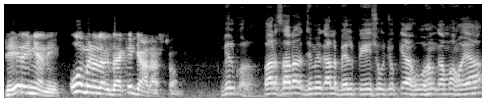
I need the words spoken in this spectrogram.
ਦੇ ਰਹੀਆਂ ਨੇ ਉਹ ਮੈਨੂੰ ਲੱਗਦਾ ਕਿ ਜ਼ਿਆਦਾ ਸਟਰੋਂਗ ਬਿਲਕੁਲ। ਪਰ ਸਰ ਜਿਵੇਂ ਕੱਲ ਬਿੱਲ ਪੇਸ਼ ਹੋ ਚੁੱਕਿਆ ਹੋ ਹੰਗਾਮਾ ਹੋਇਆ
